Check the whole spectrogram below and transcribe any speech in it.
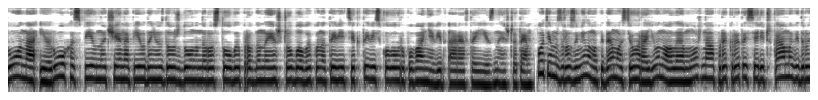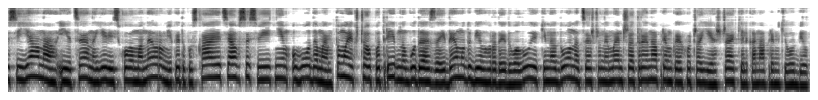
Дона, і рух з півночі на південь уздовж Дону на Ростов виправданий, щоб виконати відсікти військове групування від РФ та її знищити. Потім зрозуміло, ми підемо з цього району, але можна прикритися річками від росіяна, і це не є військовим маневром, який допускається всесвітнім угодами. Тому, якщо потрібно буде, зайдемо до Білгорода і до Валуїк і на Дона. Це щонайменше три напрямки, хоча є ще кілька напрямків у бік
